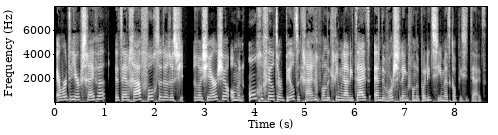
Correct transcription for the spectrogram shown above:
Er wordt hier geschreven: De Telegraaf volgde de reche- recherche om een ongefilterd beeld te krijgen van de criminaliteit en de worsteling van de politie met capaciteit.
